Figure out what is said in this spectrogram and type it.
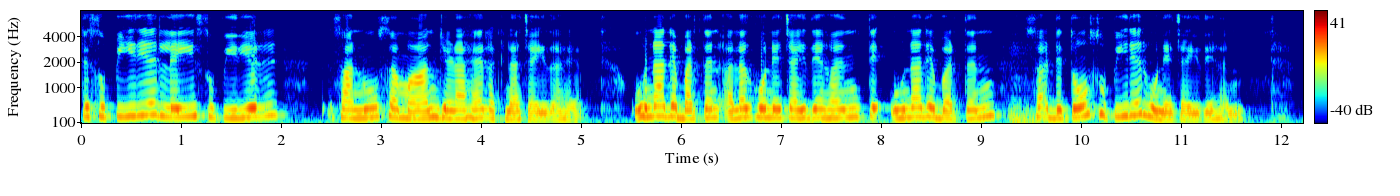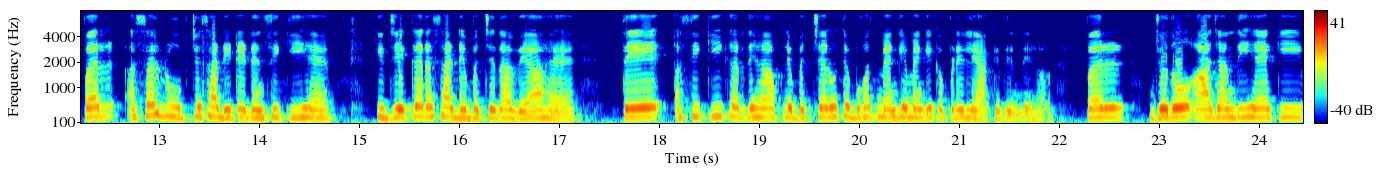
ਤੇ ਸੁਪੀਰੀਅਰ ਲਈ ਸੁਪੀਰੀਅਰ ਸਾਨੂੰ ਸਮਾਨ ਜਿਹੜਾ ਹੈ ਰੱਖਣਾ ਚਾਹੀਦਾ ਹੈ। ਉਹਨਾਂ ਦੇ ਬਰਤਨ ਅਲੱਗ ਹੋਣੇ ਚਾਹੀਦੇ ਹਨ ਤੇ ਉਹਨਾਂ ਦੇ ਬਰਤਨ ਸਾਡੇ ਤੋਂ ਸੁਪੀਰੀਅਰ ਹੋਣੇ ਚਾਹੀਦੇ ਹਨ। ਪਰ ਅਸਲ ਰੂਪ 'ਚ ਸਾਡੀ ਟੈਂਡੈਂਸੀ ਕੀ ਹੈ ਕਿ ਜੇਕਰ ਸਾਡੇ ਬੱਚੇ ਦਾ ਵਿਆਹ ਹੈ ਤੇ ਅਸੀਂ ਕੀ ਕਰਦੇ ਹਾਂ, ਆਪਣੇ ਬੱਚਿਆਂ ਨੂੰ ਤੇ ਬਹੁਤ ਮਹਿੰਗੇ ਮਹਿੰਗੇ ਕੱਪੜੇ ਲਿਆ ਕੇ ਦਿੰਦੇ ਹਾਂ। ਪਰ ਜਦੋਂ ਆ ਜਾਂਦੀ ਹੈ ਕਿ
